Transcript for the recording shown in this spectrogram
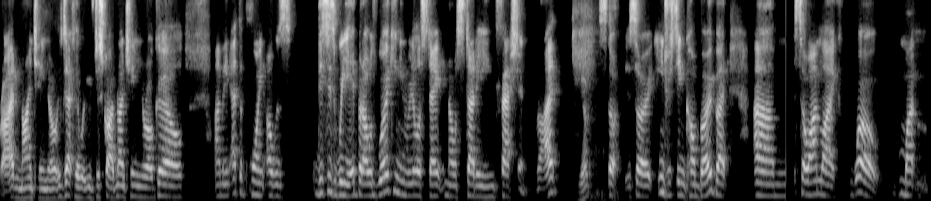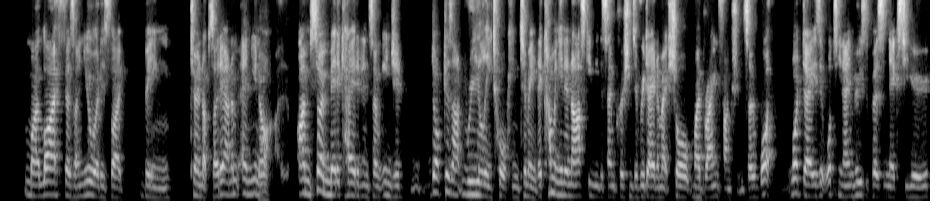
right? A 19 year old, exactly what you've described, 19 year old girl. I mean, at the point I was, this is weird, but I was working in real estate and I was studying fashion, right? Yep. So, so interesting combo. But um, so I'm like, whoa, my my life as I knew it is like being turned upside down. And, and you know, I'm so medicated and so injured. Doctors aren't really talking to me. They're coming in and asking me the same questions every day to make sure my brain functions. So what what day is it? What's your name? Who's the person next to you?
